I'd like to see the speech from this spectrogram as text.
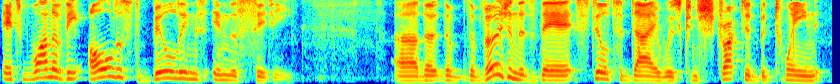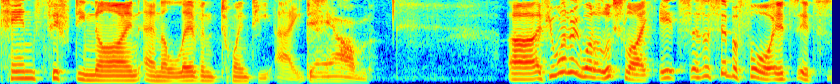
it's one of the oldest buildings in the city. Uh, the, the, the version that's there still today was constructed between 1059 and 1128. Damn. Uh, if you're wondering what it looks like, it's as I said before, it's it's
